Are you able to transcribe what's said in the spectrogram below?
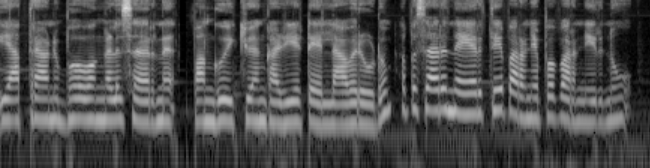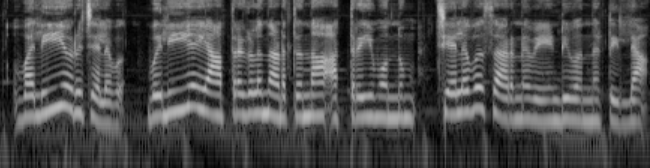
യാത്രാനുഭവങ്ങൾ സാറിന് പങ്കുവയ്ക്കുവാൻ കഴിയട്ടെ എല്ലാവരോടും. അപ്പൊ സാറ് നേരത്തെ പറഞ്ഞപ്പോൾ പറഞ്ഞിരുന്നു വലിയൊരു ചെലവ് വലിയ യാത്രകൾ നടത്തുന്ന അത്രയും ഒന്നും ചെലവ് സാറിന് വേണ്ടി വന്നിട്ടില്ല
